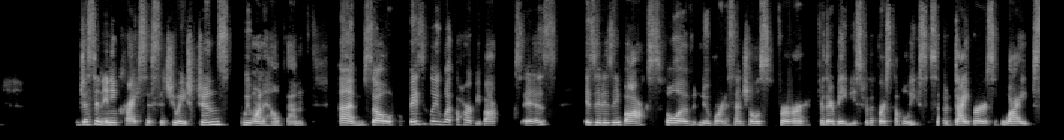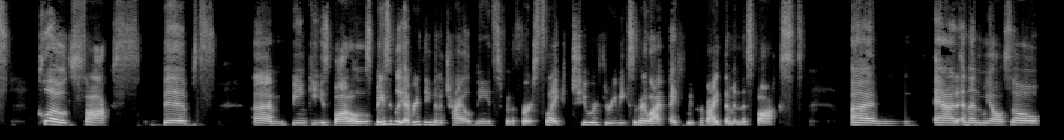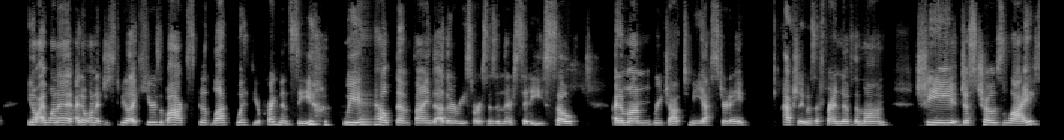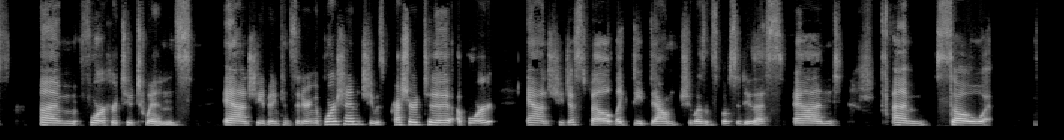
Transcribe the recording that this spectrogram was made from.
just in any crisis situations, we want to help them. Um, so basically what the heartbeat box is is it is a box full of newborn essentials for for their babies for the first couple weeks so diapers wipes clothes socks bibs, um, binkies, bottles, basically everything that a child needs for the first like two or three weeks of their life. We provide them in this box. Um, and and then we also, you know, I want to, I don't want it just to be like, here's a box, good luck with your pregnancy. we help them find other resources in their city. So I had a mom reach out to me yesterday. Actually, it was a friend of the mom. She just chose life um, for her two twins and she had been considering abortion. She was pressured to abort and she just felt like deep down she wasn't supposed to do this. And um so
